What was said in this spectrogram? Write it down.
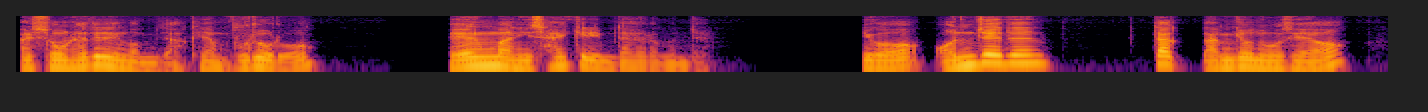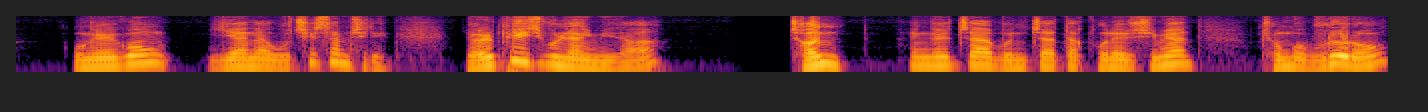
발송을 해드리는 겁니다. 그냥 무료로 대응만이 살 길입니다, 여러분들. 이거 언제든 딱 남겨놓으세요. 010-2159-7372 10페이지 분량입니다. 전 한 글자 문자 딱 보내주시면 정보 무료로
